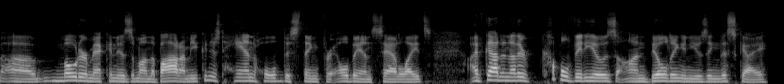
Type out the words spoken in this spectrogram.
uh, motor mechanism on the bottom. You can just hand hold this thing for L-band satellites. I've got another couple videos on building and using this guy.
